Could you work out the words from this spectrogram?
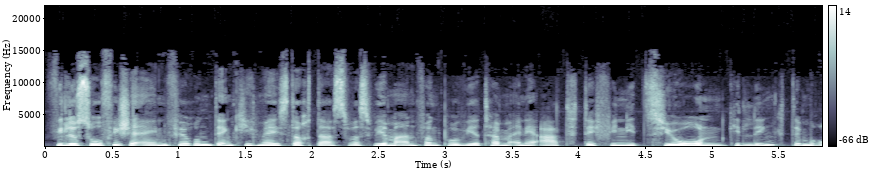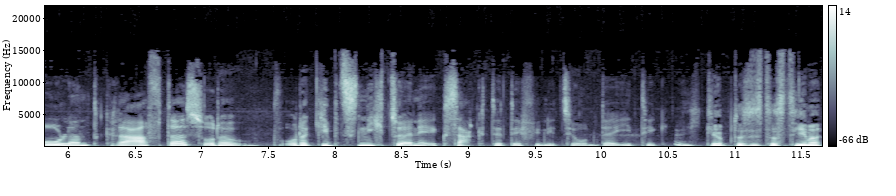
Philosophische Einführung, denke ich mir, ist auch das, was wir am Anfang probiert haben, eine Art Definition. Gelingt dem Roland Graf das oder, oder gibt es nicht so eine exakte Definition der Ethik? Ich glaube, das ist das Thema.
